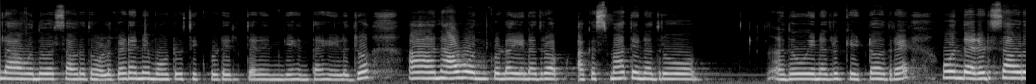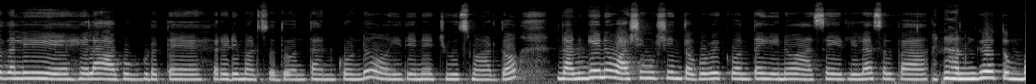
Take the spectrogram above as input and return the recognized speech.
ಇಲ್ಲ ಒಂದೂವರೆ ಸಾವಿರದ ಒಳಗಡೆನೆ ಮೋಟ್ರು ಸಿಕ್ಬಿಟ್ಟಿರುತ್ತೆ ನಿಮಗೆ ಅಂತ ಹೇಳಿದ್ರು. ನಾವು ಅಂದ್ಕೊಂಡು ಏನಾದರೂ ಅಕಸ್ಮಾತ್ ಏನಾದರೂ ಅದು ಏನಾದರೂ ಕೆಟ್ಟೋದ್ರೆ ಎರಡು ಸಾವಿರದಲ್ಲಿ ಎಲ್ಲ ಆಗೋಗ್ಬಿಡುತ್ತೆ ರೆಡಿ ಮಾಡಿಸೋದು ಅಂತ ಅಂದ್ಕೊಂಡು ಇದೇನೇ ಚೂಸ್ ಮಾಡ್ದೋ. ನನಗೇನು ವಾಷಿಂಗ್ ಮಿಷಿನ್ ತೊಗೋಬೇಕು ಅಂತ ಏನೂ ಆಸೆ ಇರಲಿಲ್ಲ. ಸ್ವಲ್ಪ ನನಗೂ ತುಂಬ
